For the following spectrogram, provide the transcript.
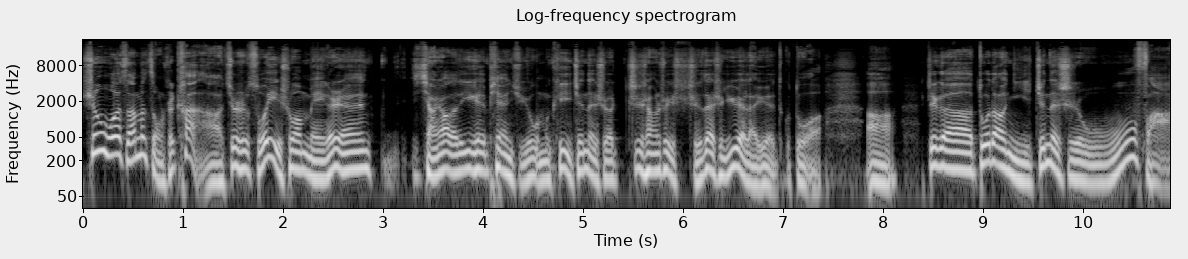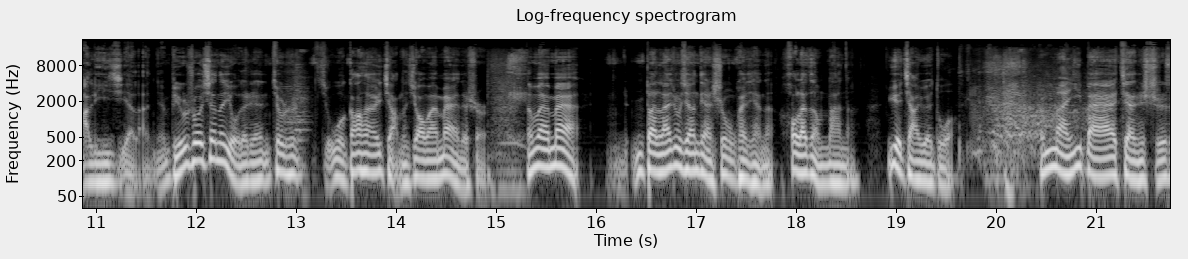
生活咱们总是看啊，就是所以说每个人想要的一些骗局，我们可以真的说智商税实在是越来越多啊。这个多到你真的是无法理解了。你比如说，现在有的人就是我刚才讲的叫外卖的事儿，那外卖本来就想点十五块钱的，后来怎么办呢？越加越多，什么满一百减十，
